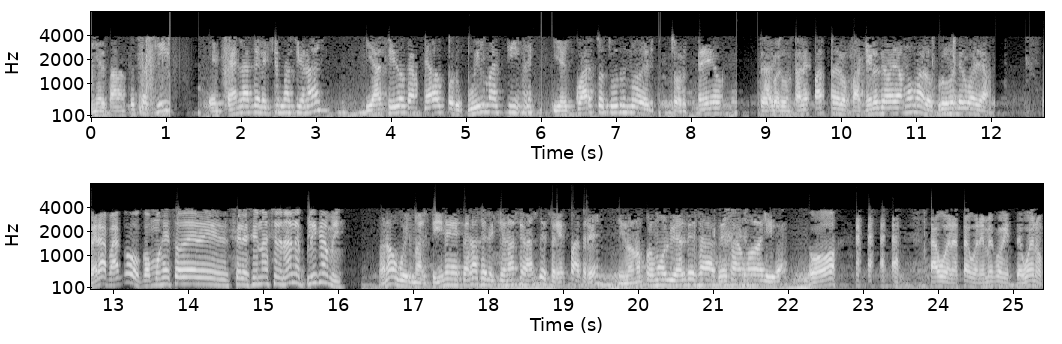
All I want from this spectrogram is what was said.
En el baloncesto aquí está en la selección nacional y ha sido cambiado por Will Martínez y el cuarto turno del sorteo. Javi González pasa de los vaqueros de Bayamón a los brujos de Guayama. Espera, Paco, ¿cómo es eso de selección nacional? Explícame. Bueno, Will Martínez está en la selección nacional de 3 para 3 y no nos podemos olvidar de esa, de esa modalidad. Oh, está buena, está buena, me cogiste. Bueno,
